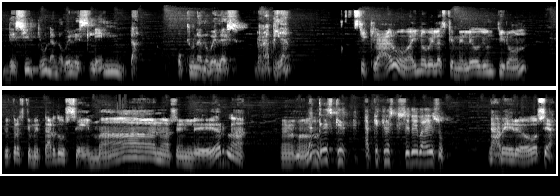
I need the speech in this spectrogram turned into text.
decir que una novela es lenta o que una novela es rápida? Sí, claro, hay novelas que me leo de un tirón y otras que me tardo semanas en leerla. ¿A, crees que, ¿A qué crees que se deba eso? A ver, o sea,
